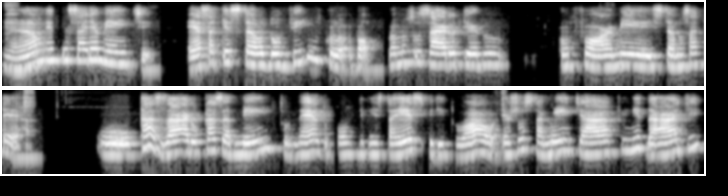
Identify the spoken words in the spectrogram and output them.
Não necessariamente essa questão do vínculo, bom, vamos usar o termo conforme estamos na Terra. O casar, o casamento, né, do ponto de vista espiritual, é justamente a afinidade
